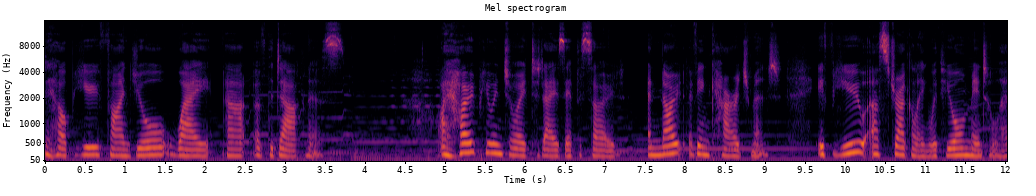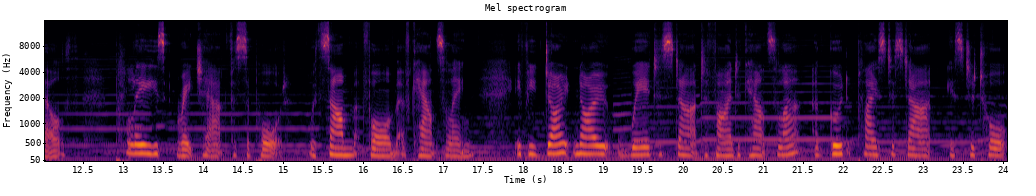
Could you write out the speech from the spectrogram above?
to help you find your way out of the darkness. I hope you enjoyed today's episode. A note of encouragement if you are struggling with your mental health, please reach out for support with some form of counselling. If you don't know where to start to find a counsellor, a good place to start is to talk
